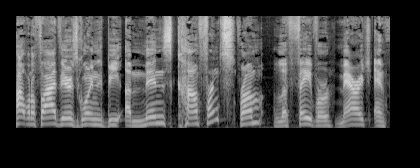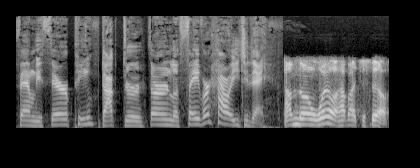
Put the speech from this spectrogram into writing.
Hot 105, there's going to be a men's conference from LaFavor Marriage and Family Therapy. Dr. Trahern LaFavor, how are you today? I'm doing well. How about yourself?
